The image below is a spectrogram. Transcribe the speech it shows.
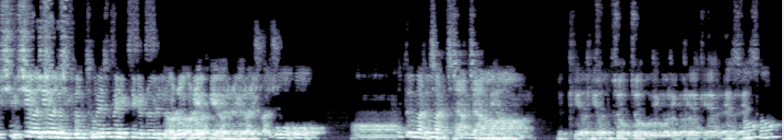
심지어 지금 도트레트리를 여러 개 연결해가지고 어, 코드만 잡자면 이렇게 연속적으로 개 연결해서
